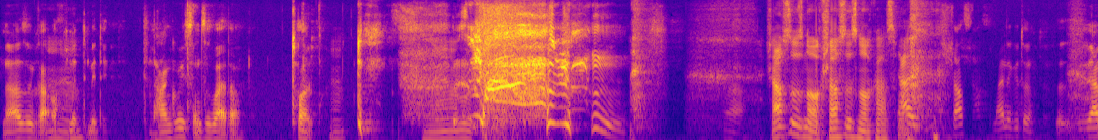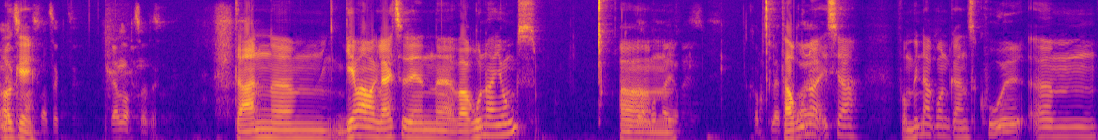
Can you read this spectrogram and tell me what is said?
Ne, also gerade ja, auch mit, mit den Hungries und so weiter. Toll. Schaffst du es noch? Schaffst du es noch, Kasper? Ja, ich schaff's. Meine Güte. Wir haben okay. noch 20. Wir haben noch 20. Dann ähm, gehen wir mal gleich zu den äh, Varuna-Jungs. Ähm, Varuna ist ja vom Hintergrund ganz cool, ähm,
